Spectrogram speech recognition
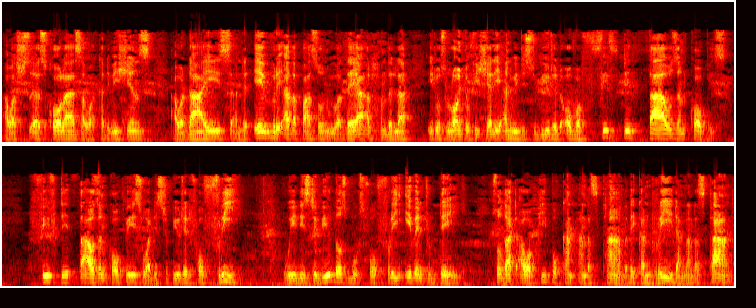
our uh, scholars, our academicians, our dais, and every other person. We were there. Alhamdulillah, it was launched officially, and we distributed over 50,000 copies. 50,000 copies were distributed for free. We distribute those books for free even today so that our people can understand, they can read and understand,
